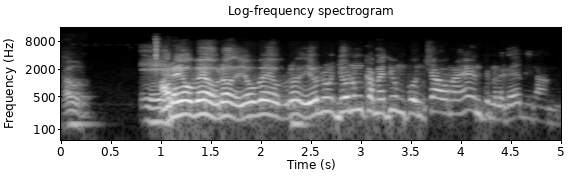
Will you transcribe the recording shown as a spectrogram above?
Oh. Eh, Ahora yo veo, bro, yo veo, bro, yo, no, yo nunca metí un ponchado a una gente y me le quedé mirando.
